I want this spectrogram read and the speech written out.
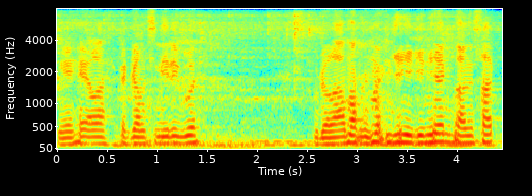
Ngehe lah, tegang sendiri gue. Udah lama main gini-ginian bangsat.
